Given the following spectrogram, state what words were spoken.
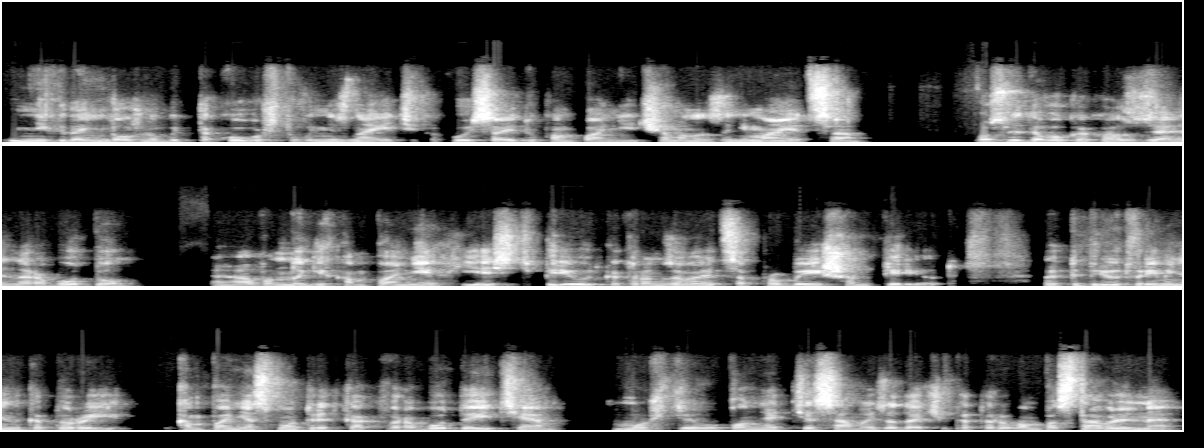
никогда не должно быть такого, что вы не знаете, какой сайт у компании, чем она занимается. После того, как вас взяли на работу, во многих компаниях есть период, который называется probation период. Это период времени, на который компания смотрит, как вы работаете, можете выполнять те самые задачи, которые вам поставлены.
